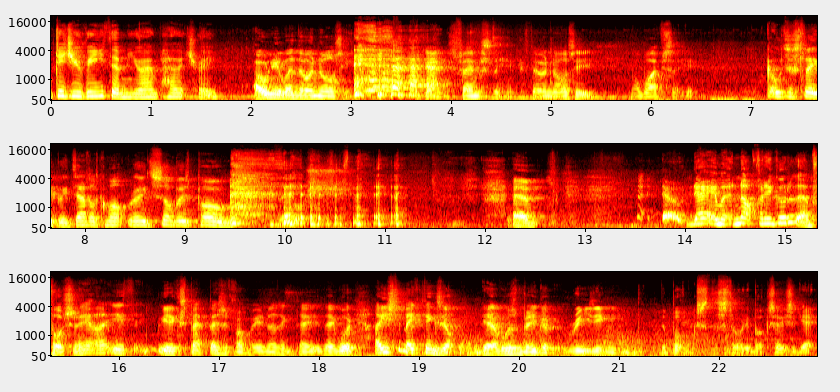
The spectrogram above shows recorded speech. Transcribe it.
Did you read them your own poetry? Only when they were naughty. Again, famously, if they were naughty, my wife said, "Go to sleep. Dad'll come up, read some of his poems." um, no, no, not very good at that, unfortunately. I, you'd, you'd expect better from me, and I think they, they would. I used to make things up. Yeah, I wasn't very good at reading the books, the storybooks. I used to get,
